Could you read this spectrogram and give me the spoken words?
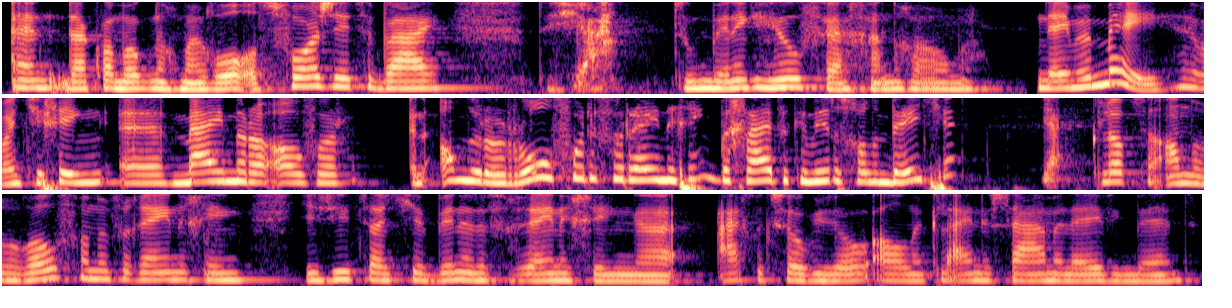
En daar kwam ook nog mijn rol als voorzitter bij. Dus ja, toen ben ik heel ver gaan dromen. Neem me mee, want je ging eh, mijmeren over een andere rol voor de vereniging. Begrijp ik inmiddels al een beetje? Ja, klopt. Een andere rol van de vereniging. Je ziet dat je binnen de vereniging eh, eigenlijk sowieso al een kleine samenleving bent.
